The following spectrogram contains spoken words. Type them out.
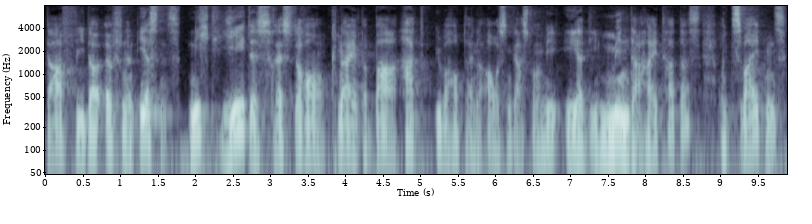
darf wieder öffnen. Erstens, nicht jedes Restaurant, Kneipe, Bar hat überhaupt eine Außengastronomie. Eher die Minderheit hat das. Und zweitens,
